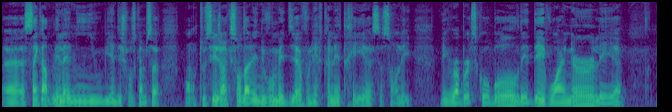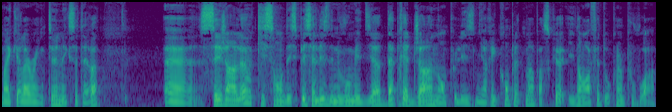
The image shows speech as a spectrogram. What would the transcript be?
50 000 amis ou bien des choses comme ça. Bon, tous ces gens qui sont dans les nouveaux médias, vous les reconnaîtrez. ce sont les, les Robert Scoble, les Dave Weiner, les Michael Harrington, etc. Euh, ces gens-là, qui sont des spécialistes des nouveaux médias, d'après John, on peut les ignorer complètement parce qu'ils n'ont en fait aucun pouvoir.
